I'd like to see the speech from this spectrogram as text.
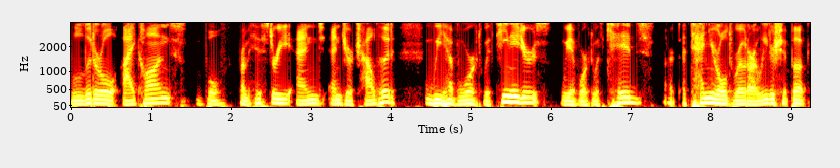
literal icons, both from history and and your childhood. We have worked with teenagers. We have worked with kids. Our, a ten-year-old wrote our leadership book,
